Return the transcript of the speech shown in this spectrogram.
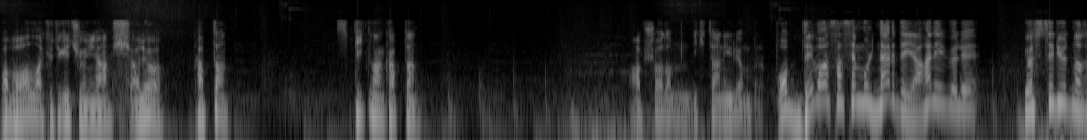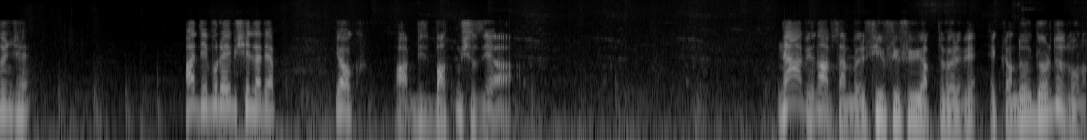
Baba vallahi kötü geçiyorsun ya. Şş, alo. Kaptan. Speak lan kaptan. Abi şu adamın iki tane geliyor mu? O devasa sembol nerede ya? Hani böyle gösteriyordun az önce. Hadi buraya bir şeyler yap. Yok. Abi biz batmışız ya. Ne yapıyor? Ne yapsan böyle fiu fiu fiu yaptı böyle bir ekranda gördünüz mü onu?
